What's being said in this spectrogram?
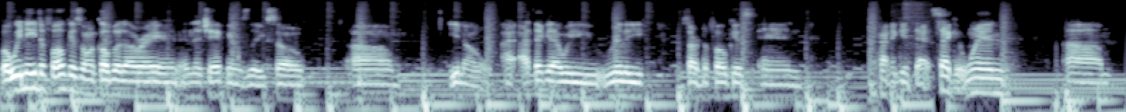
but we need to focus on Copa del Rey and, and the Champions League. So, um, you know, I, I, think that we really start to focus and kind of get that second win. Um,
